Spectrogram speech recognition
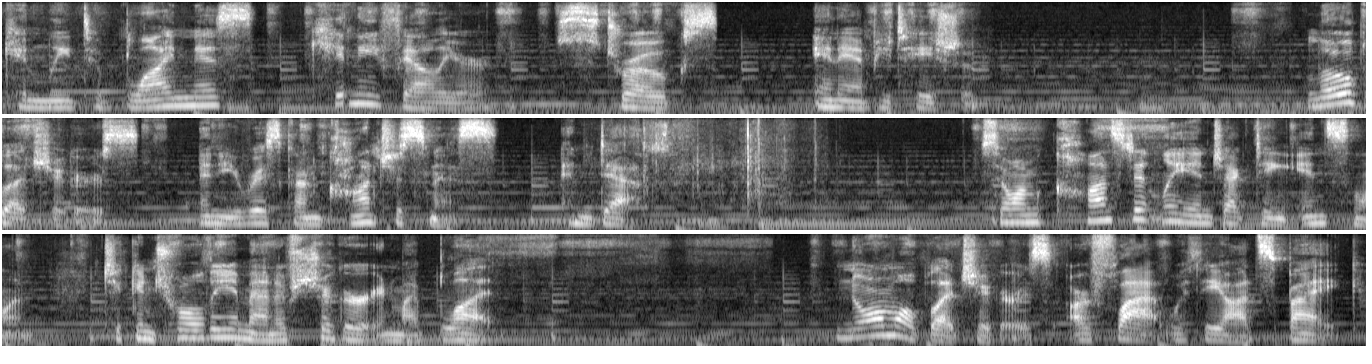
can lead to blindness, kidney failure, strokes, and amputation. Low blood sugars, and you risk unconsciousness and death. So I'm constantly injecting insulin to control the amount of sugar in my blood. Normal blood sugars are flat with the odd spike.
